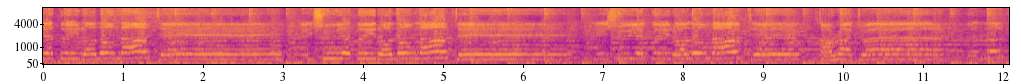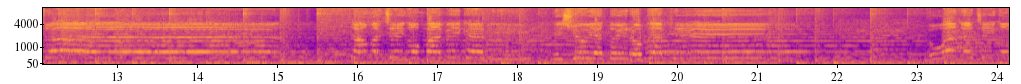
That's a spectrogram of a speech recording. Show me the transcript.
ရဲ့သွေးတော်လုံးလောက်တယ်ယေရှုရဲ့သွေးတော်လုံးလောက်တယ်ယေရှုရဲ့သွေးတော်လုံးလောက်တယ်သာရကျွမ်း ရှုရဲ့သွေးတော်မြတ်ဖြစ်ဝမ်းမြောက်ခြင်းကို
